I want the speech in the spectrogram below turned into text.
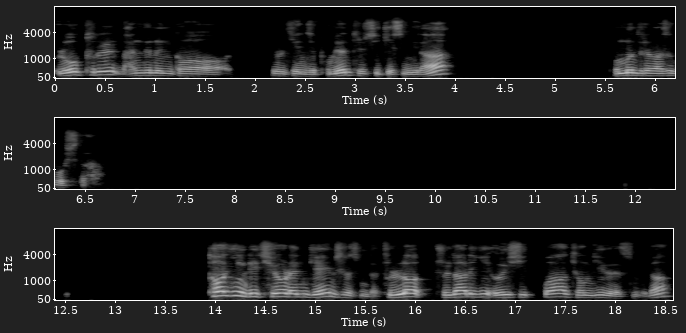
로프를 만드는 것. 이렇게 이제 보면 될 수 있겠습니다. 본문 들어가서 봅시다. 터깅 리추얼 앤 게임스 그렇습니다. 둘러 줄다리기 의식과 경기 그랬습니다.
